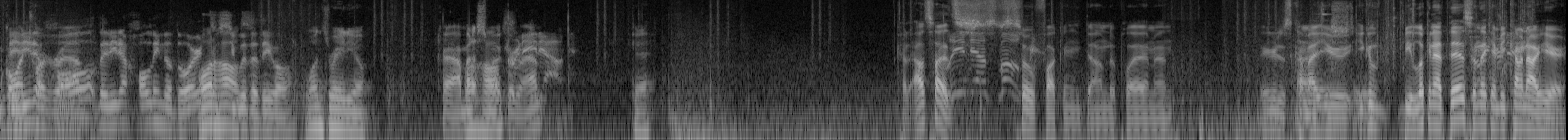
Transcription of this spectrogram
I'm They going need toward a hole. ramp. They need a hole in the door What to see with the deagle. One's radio. Okay, I'm gonna One smoke house. the Grenade ramp. Okay. God, outside's Laying down smoke. so fucking dumb to play, man. They can just come at you. You can be looking at this, and they can be coming out here.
